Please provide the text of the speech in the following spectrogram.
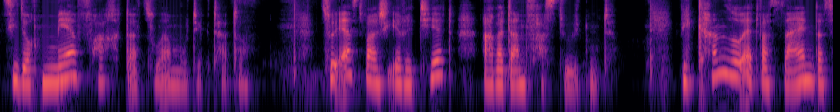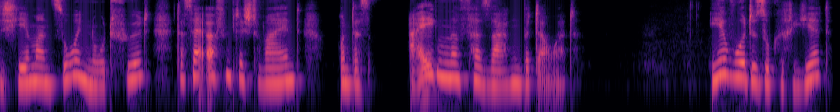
sie doch mehrfach dazu ermutigt hatte. Zuerst war ich irritiert, aber dann fast wütend. Wie kann so etwas sein, dass sich jemand so in Not fühlt, dass er öffentlich weint und das eigene Versagen bedauert? Ihr wurde suggeriert,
